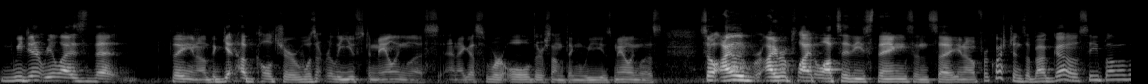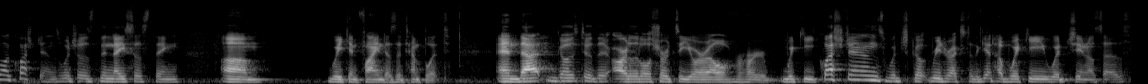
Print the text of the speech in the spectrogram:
we didn't realize that the you know the GitHub culture wasn't really used to mailing lists, and I guess we're old or something. We use mailing lists. So I I reply to lots of these things and say you know for questions about Go, see blah blah blah questions, which was the nicest thing um, we can find as a template. And that goes to the, our little shortsy URL for wiki questions, which go, redirects to the GitHub wiki, which you know says,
